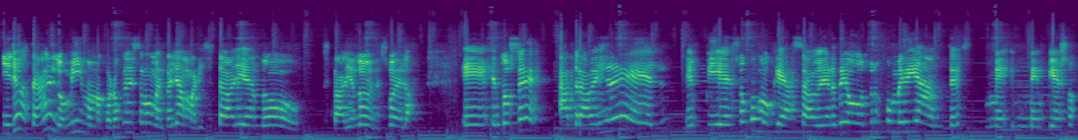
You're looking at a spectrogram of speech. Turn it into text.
Y ellos estaban en lo mismo. Me acuerdo que en ese momento Jean-Marie se estaba yendo, estaba yendo a Venezuela. Eh, entonces, a través de él, empiezo como que a saber de otros comediantes, me, me empiezo,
